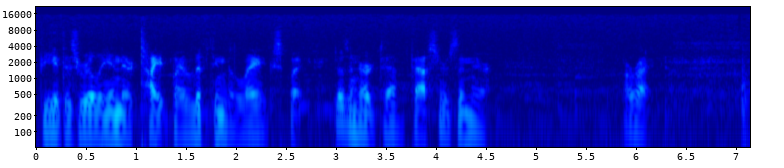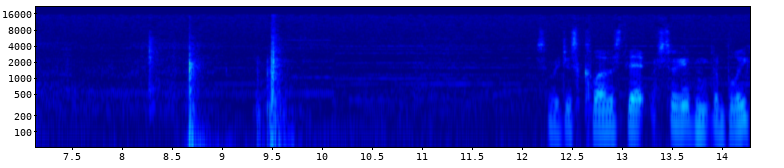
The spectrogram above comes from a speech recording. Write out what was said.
if you get this really in there tight by lifting the legs, but it doesn't hurt to have fasteners in there. All right. So we just closed it. We're still getting the blink,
